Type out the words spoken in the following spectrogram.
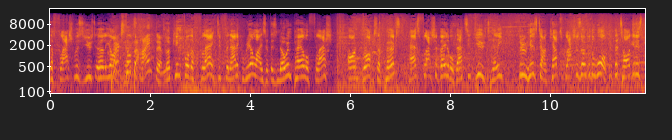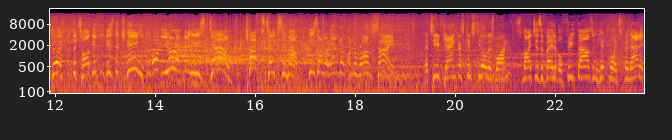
The Flash was used early on. Perk's still behind them. Looking for the flank. Do Fnatic realize that there's no Impale or Flash on Broxah? Perkz has Flash available. That's it used. Hilly through his down. Caps flashes over the wall. The target is Perkz. The target is the King of Europe, and he's down. Caps takes him out. He's on a Random on the wrong side. Let's see if Jankos can steal this one. Smite is available, 3,000 hit points. Fnatic,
